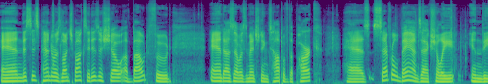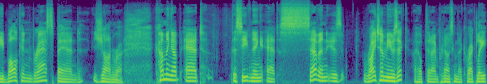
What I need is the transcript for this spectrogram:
And this is Pandora's Lunchbox. It is a show about food. And as I was mentioning, Top of the Park has several bands actually in the Balkan brass band genre. Coming up at this evening at 7 is Rita Music, I hope that I'm pronouncing that correctly,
